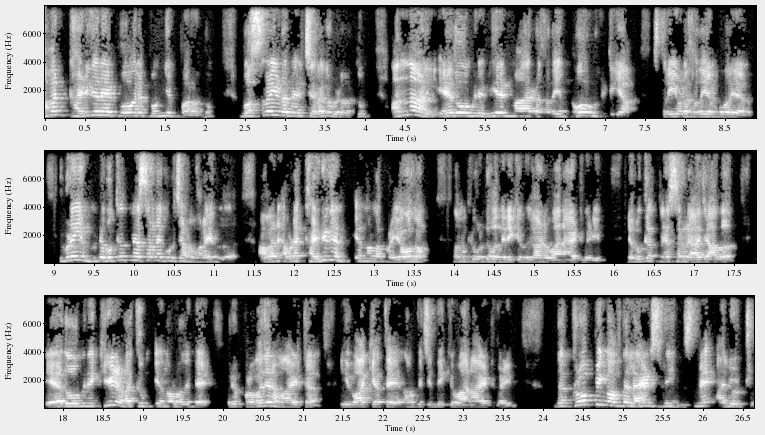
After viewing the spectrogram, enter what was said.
അവൻ കഴുകനെ പോലെ പൊങ്ങി പറന്നു ബസ്രയുടെ മേൽ ചിറക് വിടർത്തും. അന്നാളിൽ ഏതോമിലെ വീരന്മാരുടെ ഹൃദയം നോവ് കിട്ടിയ സ്ത്രീയുടെ ഹൃദയം പോലെയാകും. ഇവിടെയും നെബുക്കത് നെസറിനെ കുറിച്ചാണ് പറയുന്നത്. അവൻ അവിടെ കഴുകൻ എന്നുള്ള പ്രയോഗം നമുക്ക് കൊണ്ടുവന്നിരിക്കുന്നത് കാണുവാനായിട്ട് കഴിയും. നെബുക്കത് നെസർ രാജാവ് ഏതോമിനെ കീഴടക്കും എന്നുള്ളതിന്റെ ഒരു പ്രവചനമായിട്ട് ഈ വാക്യത്തെ നമുക്ക് ചിന്തിക്കുവാനായിട്ട് കഴിയും. The cropping of the lands wings may allude to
